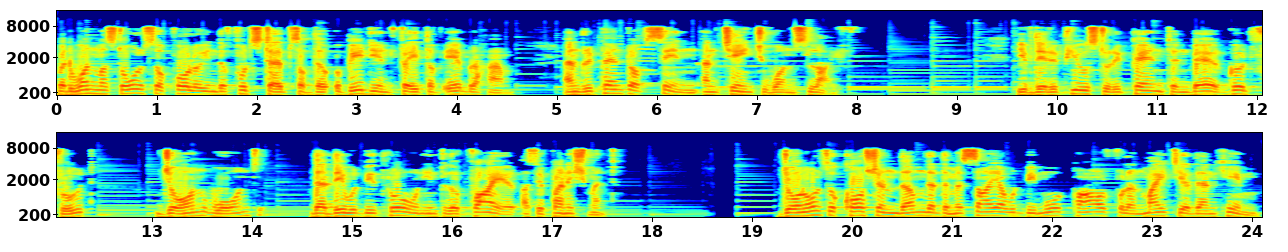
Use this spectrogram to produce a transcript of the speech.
but one must also follow in the footsteps of the obedient faith of Abraham and repent of sin and change one's life. If they refuse to repent and bear good fruit, John warned that they would be thrown into the fire as a punishment. John also cautioned them that the Messiah would be more powerful and mightier than him,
